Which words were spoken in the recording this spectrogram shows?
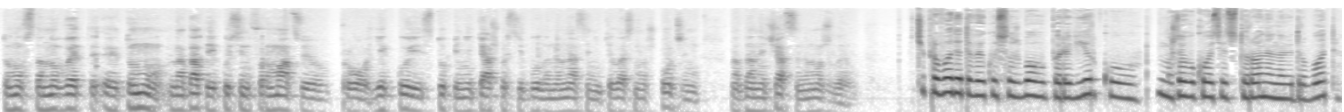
тому встановити, е, тому надати якусь інформацію про якої ступені тяжкості були нанесені тілесні ушкодження на даний час це неможливо. Чи проводите ви якусь службову перевірку, можливо, когось відсторонено від роботи?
